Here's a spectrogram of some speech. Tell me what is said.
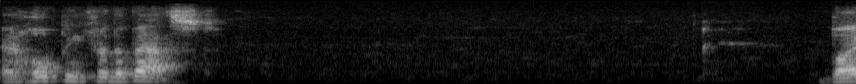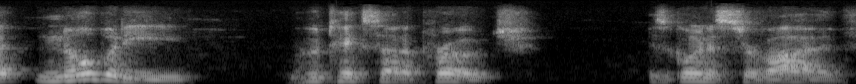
and hoping for the best. But nobody who takes that approach is going to survive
